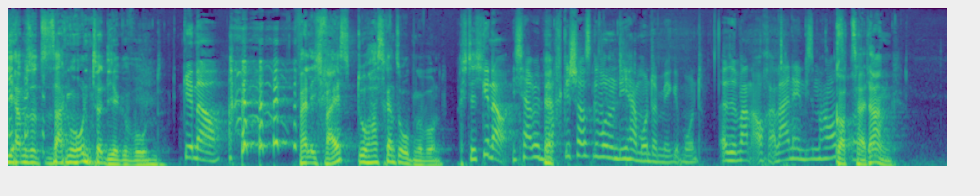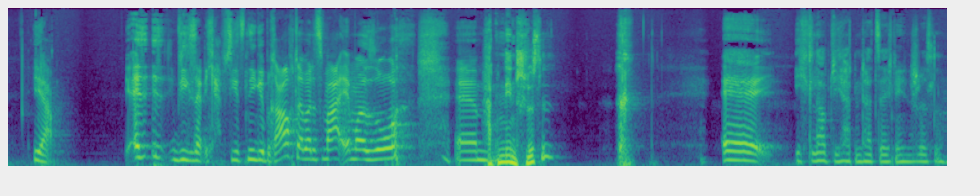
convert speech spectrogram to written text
die haben sozusagen unter dir gewohnt. genau. Weil ich weiß, du hast ganz oben gewohnt, richtig? Genau. Ich habe im Dachgeschoss gewohnt und die haben unter mir gewohnt. Also wir waren auch alleine in diesem Haus. Gott sei Dank. Ja. Es, es, wie gesagt, ich habe sie jetzt nie gebraucht, aber das war immer so. Ähm, Hatten die einen Schlüssel? Äh, ich glaube, die hatten tatsächlich einen Schlüssel.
